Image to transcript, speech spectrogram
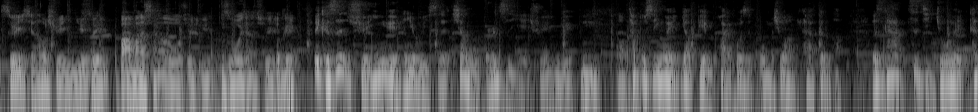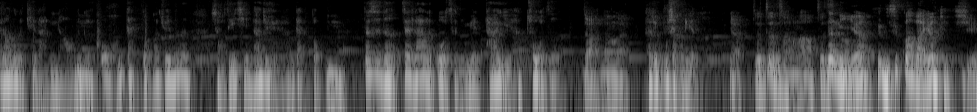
所以想要学音乐，所以爸妈想要我学音乐，不是我想学音乐。OK，哎、欸，可是学音乐很有意思，像我儿子也学音乐，嗯，哦，他不是因为要变坏，或者是我们希望他更好，而是他自己就会看到那个铁达尼号那个，嗯、哦，很感动，他觉得那个小提琴，他就觉得很感动，嗯，但是呢，在拉的过程里面，他也很挫折，啊，当然。他就不想练了呀，这正常啦。那你呀、啊，你是爸爸要你学，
